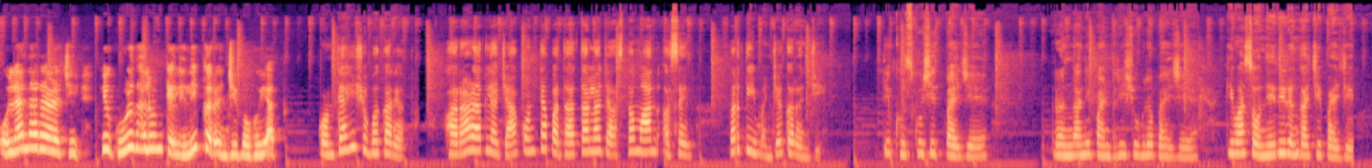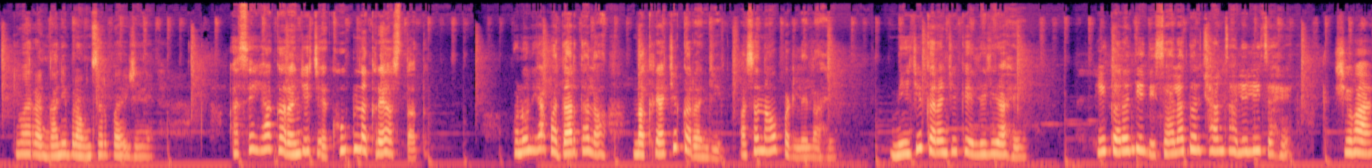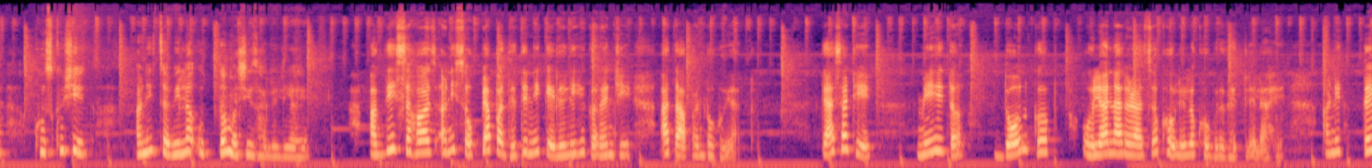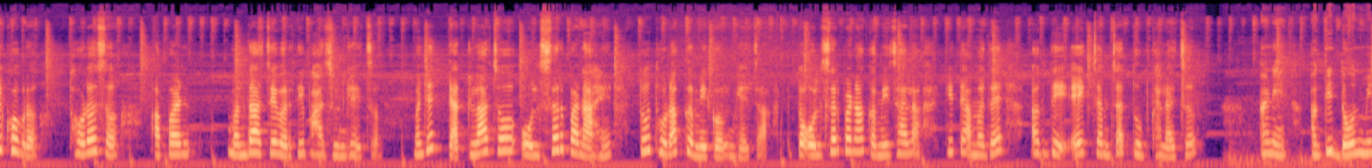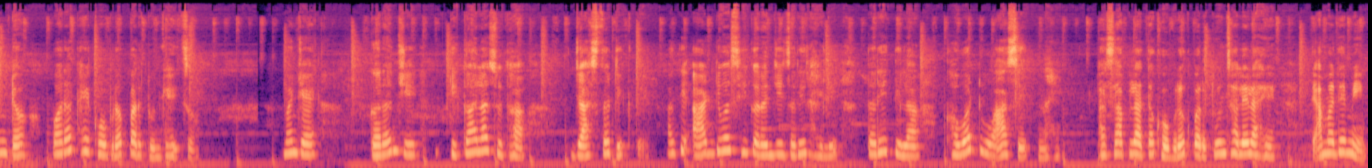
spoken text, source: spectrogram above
ओल्या नारळाची ही गुळ घालून केलेली करंजी बघूयात. कोणत्याही शुभकार्यात फराळातल्या ज्या कोणत्या पदार्थाला जास्त मान असेल तर ती म्हणजे करंजी. ती खुसखुशीत पाहिजे. रंगाने पांढरी शुभ्र पाहिजे. किंवा सोनेरी रंगाची पाहिजे. किंवा रंगाने ब्राऊनसर पाहिजे. असे ह्या करंजीचे खूप नखरे असतात. म्हणून या पदार्थाला नखऱ्याची करंजी असं नाव पडलेलं आहे. मी जी करंजी केलेली आहे ही करंजी दिसायला तर छान झालेलीच आहे. शिवाय खुसखुशीत आणि चवीला उत्तम अशी झालेली आहे. अगदी सहज आणि सोप्या पद्धतीने केलेली ही करंजी आता आपण बघूयात. त्यासाठी मी इथं दोन कप ओल्या नारळाचं खवलेलं खोबरं घेतलेलं आहे. आणि ते खोबरं थोडंसं आपण मंद आचेवरती भाजून घ्यायचं. म्हणजे त्यातला जो ओलसरपणा आहे तो थोडा कमी करून घ्यायचा. तो ओलसरपणा कमी झाला की त्यामध्ये अगदी एक चमचा तूप घालायचं. आणि अगदी दोन मिनटं परत हे खोबरं परतून घ्यायचं. म्हणजे करंजी टिकायलासुद्धा जास्त टिकते. अगदी आठ दिवस ही करंजी जरी राहिली तरी तिला खवट वास येत नाही. असं आपलं आता खोबरं परतून झालेलं आहे. त्यामध्ये मी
